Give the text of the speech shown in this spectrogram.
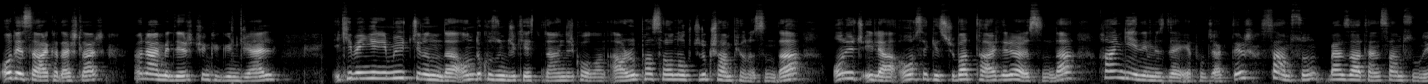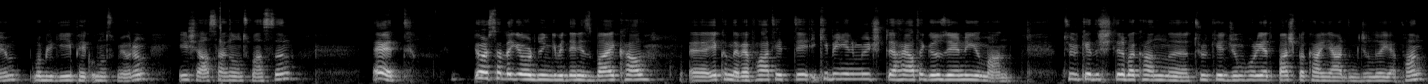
Odessa arkadaşlar önemlidir çünkü güncel. 2023 yılında 19. kez düzenlenecek olan Avrupa Salon Okçuluk Şampiyonası'nda 13 ila 18 Şubat tarihleri arasında hangi ilimizde yapılacaktır? Samsun. Ben zaten Samsunluyum. Bu bilgiyi pek unutmuyorum. İnşallah sen de unutmazsın. Evet, Görselde gördüğün gibi Deniz Baykal e, yakında vefat etti. 2023'te hayata gözlerini yuman, Türkiye Dışişleri Bakanlığı, Türkiye Cumhuriyet Başbakan Yardımcılığı yapan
